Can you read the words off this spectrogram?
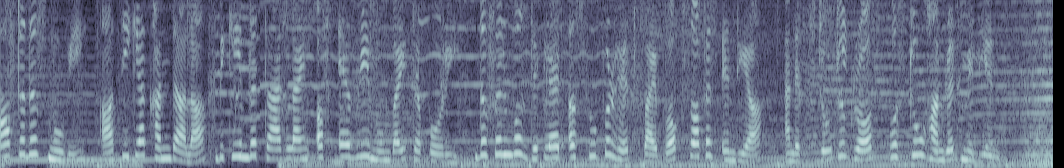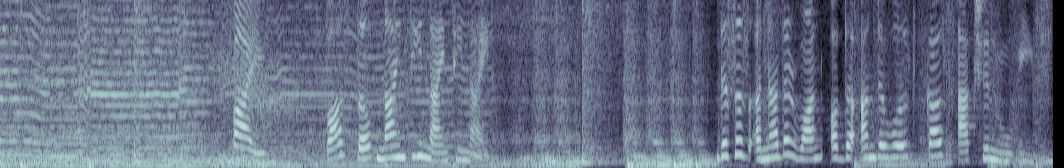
After this movie, Aati Kya Khandala became the tagline of every Mumbai Tapori. The film was declared a super hit by Box Office India and its total gross was 200 million. 5. Vaastav 1999 this is another one of the underworld cult action movies.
